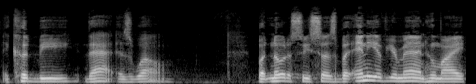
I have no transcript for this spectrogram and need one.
It could be that as well. But notice he says, But any of your men whom I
